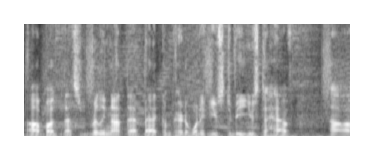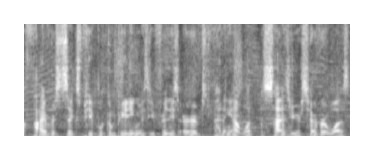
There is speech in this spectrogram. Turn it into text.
uh, but that's really not that bad compared to what it used to be. Used to have uh, five or six people competing with you for these herbs, depending on what the size of your server was.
